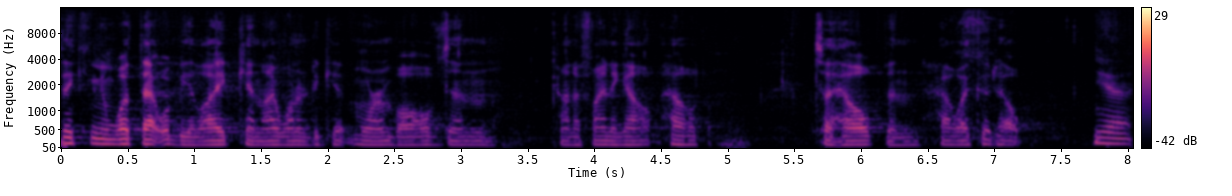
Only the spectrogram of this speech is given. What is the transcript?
thinking of what that would be like, and I wanted to get more involved in kind of finding out how to help and how I could help. Yeah,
